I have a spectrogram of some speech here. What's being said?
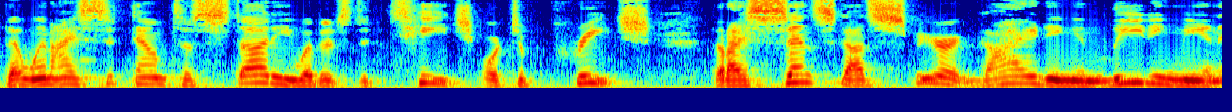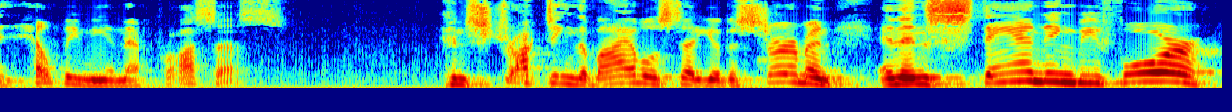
that when I sit down to study, whether it's to teach or to preach, that I sense God's Spirit guiding and leading me and helping me in that process. Constructing the Bible study or the sermon and then standing before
